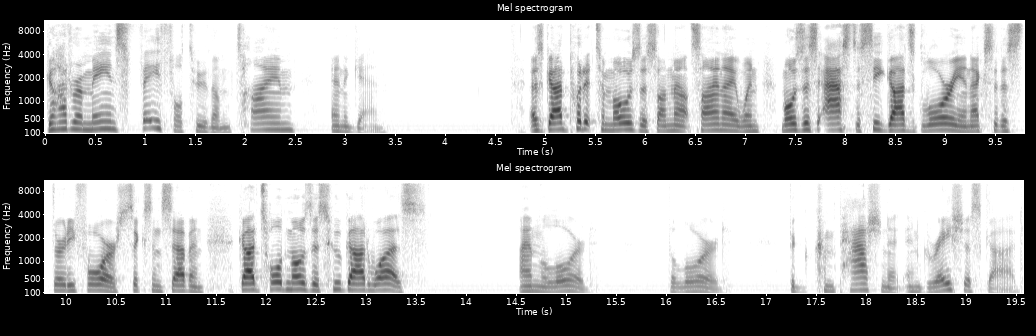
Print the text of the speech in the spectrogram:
God remains faithful to them time and again. As God put it to Moses on Mount Sinai when Moses asked to see God's glory in Exodus 34 6 and 7, God told Moses who God was. I am the Lord, the Lord, the compassionate and gracious God,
